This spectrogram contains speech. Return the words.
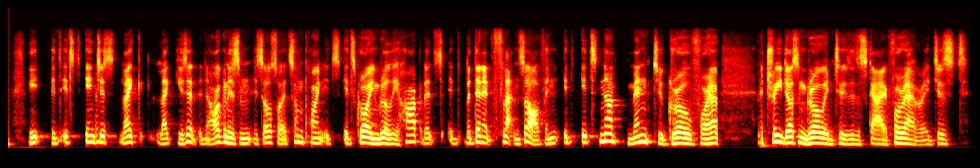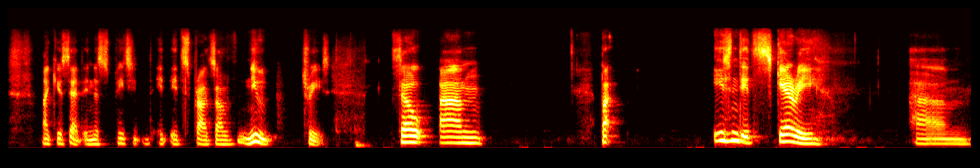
it, it, it's in just like like you said, an organism is also at some point it's it's growing really hard, but it's it, but then it flattens off, and it, it's not meant to grow forever. A tree doesn't grow into the sky forever. It just like you said, in the species, it, it sprouts of new trees. So, um, but isn't it scary um,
